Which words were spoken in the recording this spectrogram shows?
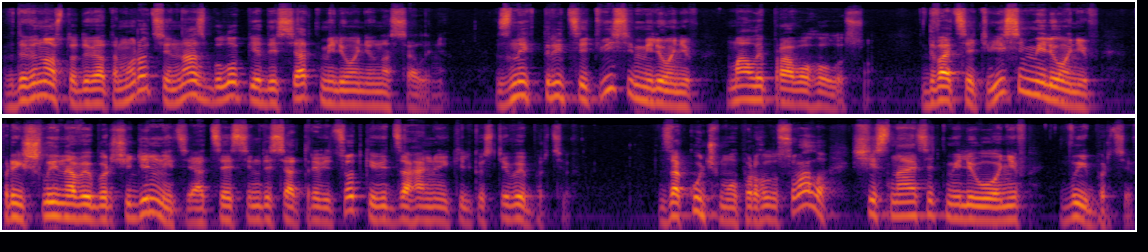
В 99-му році нас було 50 мільйонів населення. З них 38 мільйонів мали право голосу. 28 мільйонів прийшли на виборчі дільниці, а це 73% від загальної кількості виборців. За кучму проголосувало 16 мільйонів виборців.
